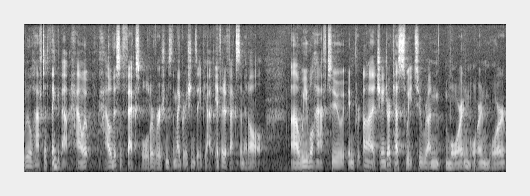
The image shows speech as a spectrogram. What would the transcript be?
We'll have to think about how, it, how this affects older versions of the migrations API, if it affects them at all. Uh, we will have to uh, change our test suite to run more and more and more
